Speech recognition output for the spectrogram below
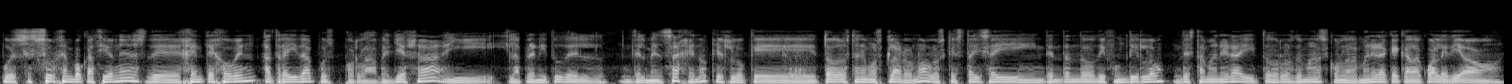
pues surgen vocaciones de gente joven atraída pues por la belleza y, la plenitud del, del, mensaje, ¿no? Que es lo que todos tenemos claro, ¿no? Los que estáis ahí intentando difundirlo de esta manera y todos los demás con la manera que cada cual le dio,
